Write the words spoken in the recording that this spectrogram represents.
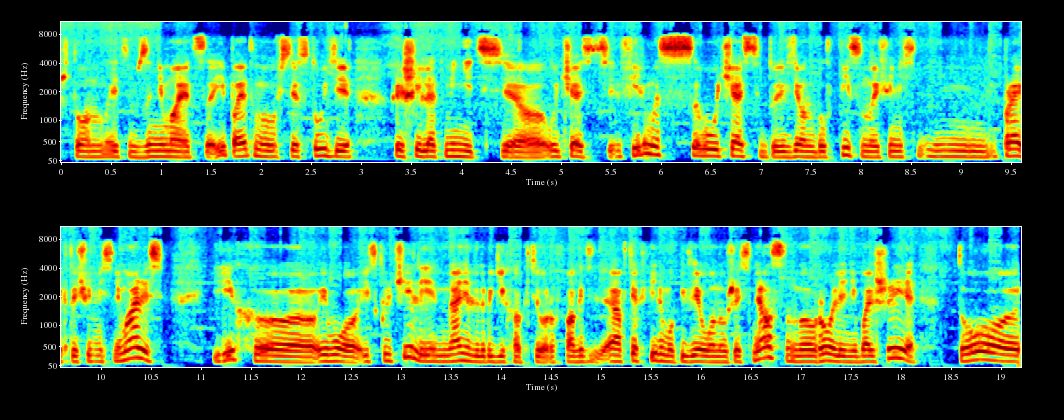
что он этим занимается, и поэтому все студии решили отменить э, участие, фильмы с его участием, то есть где он был вписан, но еще не, проекты еще не снимались, их, э, его исключили и наняли других актеров. А, где, а в тех фильмах, где он уже снялся, но роли небольшие, то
